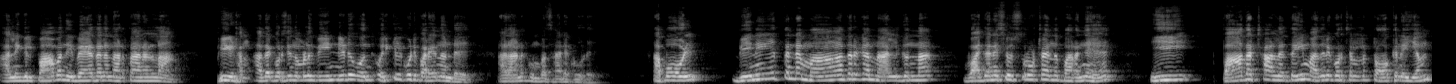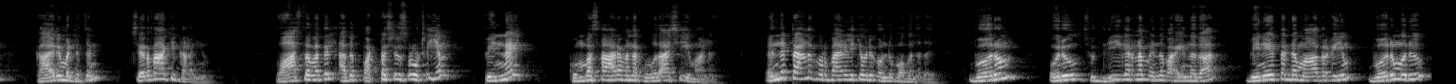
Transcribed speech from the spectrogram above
അല്ലെങ്കിൽ പാപനിവേദനം നടത്താനുള്ള പീഠം. അതേക്കുറിച്ച് നമ്മൾ പിന്നീട് ഒരിക്കൽ കൂടി പറയുന്നുണ്ട്. അതാണ് കുംഭസാരക്കൂട്. അപ്പോൾ വിനയത്തിന്റെ മാതൃക നൽകുന്ന വചന ശുശ്രൂഷ എന്ന് പറഞ്ഞ് ഈ പാദക്ഷാളനത്തെയും അതിനെക്കുറിച്ചുള്ള ടോക്കനെയും കാര്യമറ്റച്ചൻ ചെറുതാക്കി കളഞ്ഞു. വാസ്തവത്തിൽ അത് പട്ടശുശ്രൂഷയും പിന്നെ കുംഭസാരം എന്ന കൂതാശിയുമാണ്. എന്നിട്ടാണ് കുർബാനയിലേക്ക് അവർ കൊണ്ടുപോകുന്നത്. വെറും ഒരു ശുദ്ധീകരണം എന്ന് പറയുന്നത് വിനയത്തിന്റെ മാതൃകയും വെറും ഒരു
